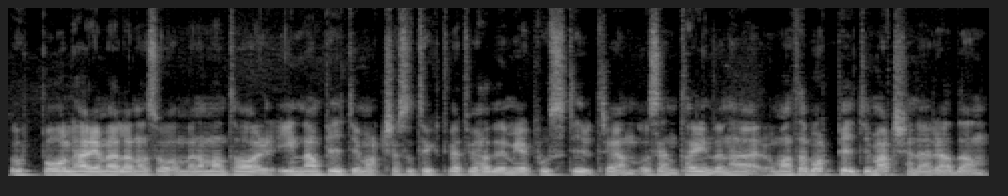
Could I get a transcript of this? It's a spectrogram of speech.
uppehåll här emellan och så, men om man tar innan Piteå-matchen så tyckte vi att vi hade en mer positiv trend och sen tar in den här. Om man tar bort Piteå-matchen där redan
